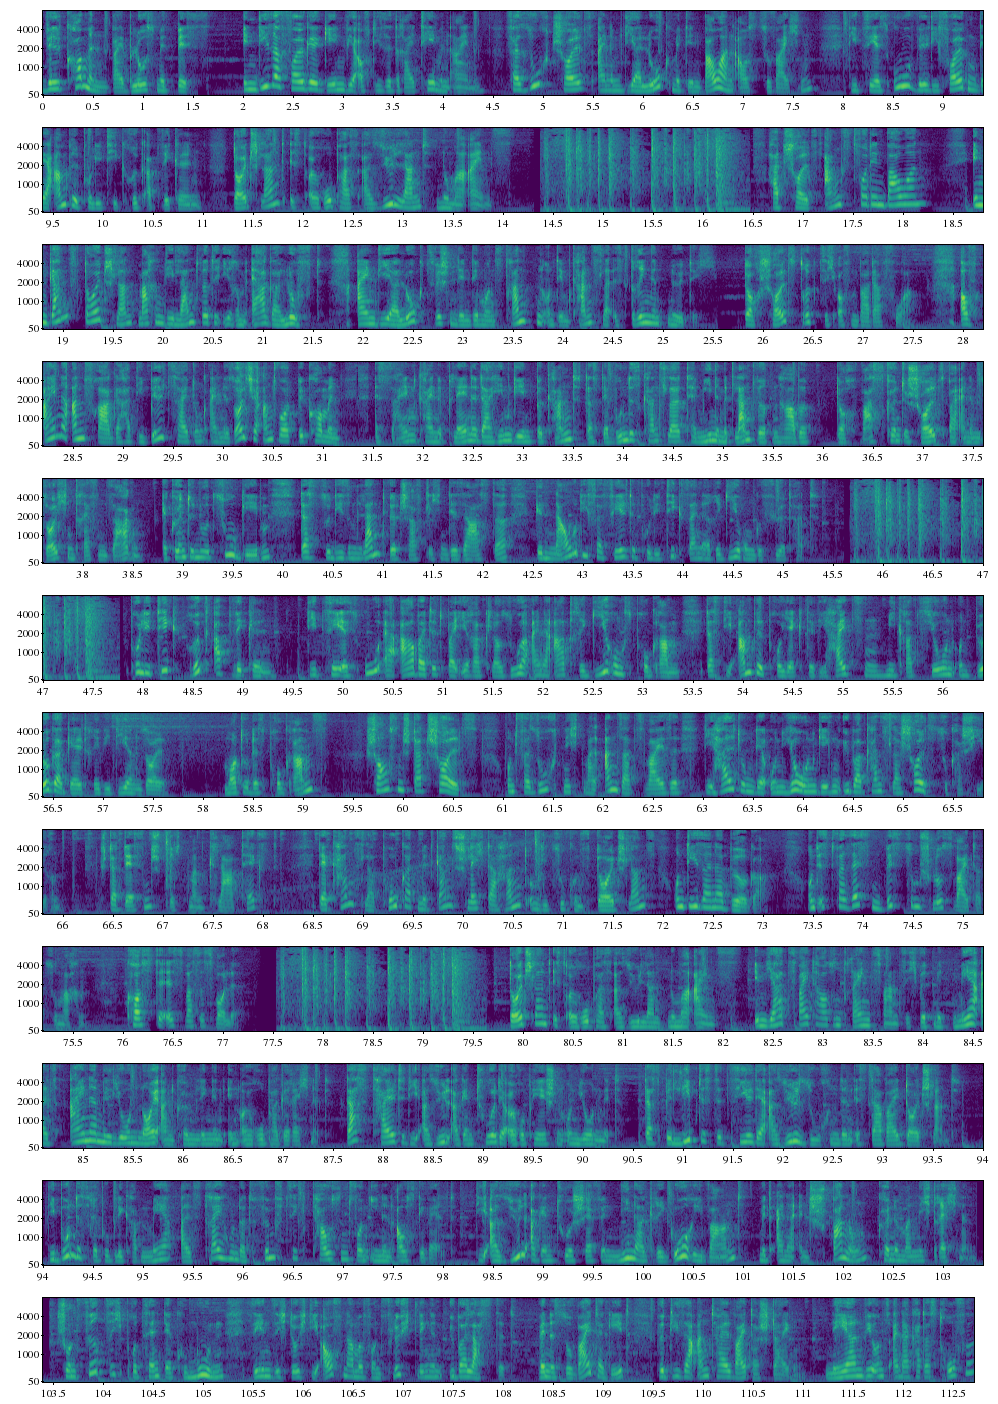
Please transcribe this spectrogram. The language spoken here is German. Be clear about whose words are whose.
Speaker 1: Willkommen bei Bloß mit Biss. In dieser Folge gehen wir auf diese drei Themen ein. Versucht Scholz einem Dialog mit den Bauern auszuweichen? Die CSU will die Folgen der Ampelpolitik rückabwickeln. Deutschland ist Europas Asylland Nummer eins. Hat Scholz Angst vor den Bauern? In ganz Deutschland machen die Landwirte ihrem Ärger Luft. Ein Dialog zwischen den Demonstranten und dem Kanzler ist dringend nötig. Doch Scholz drückt sich offenbar davor. Auf eine Anfrage hat die Bild-Zeitung eine solche Antwort bekommen. Es seien keine Pläne dahingehend bekannt, dass der Bundeskanzler Termine mit Landwirten habe. Doch was könnte Scholz bei einem solchen Treffen sagen? Er könnte nur zugeben, dass zu diesem landwirtschaftlichen Desaster genau die verfehlte Politik seiner Regierung geführt hat. Politik rückabwickeln. Die CSU erarbeitet bei ihrer Klausur eine Art Regierungsprogramm, das die Ampelprojekte wie Heizen, Migration und Bürgergeld revidieren soll. Motto des Programms? Chancen statt Scholz und versucht nicht mal ansatzweise, die Haltung der Union gegenüber Kanzler Scholz zu kaschieren. Stattdessen spricht man Klartext. Der Kanzler pokert mit ganz schlechter Hand um die Zukunft Deutschlands und die seiner Bürger und ist versessen, bis zum Schluss weiterzumachen, koste es, was es wolle. Deutschland ist Europas Asylland Nummer 1. Im Jahr 2023 wird mit mehr als einer Million Neuankömmlingen in Europa gerechnet. Das teilte die Asylagentur der Europäischen Union mit. Das beliebteste Ziel der Asylsuchenden ist dabei Deutschland. Die Bundesrepublik haben mehr als 350.000 von ihnen ausgewählt. Die Asylagenturchefin Nina Gregori warnt, mit einer Entspannung könne man nicht rechnen. Schon 40 Prozent der Kommunen sehen sich durch die Aufnahme von Flüchtlingen überlastet. Wenn es so weitergeht, wird dieser Anteil weiter steigen. Nähern wir uns einer Katastrophe?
